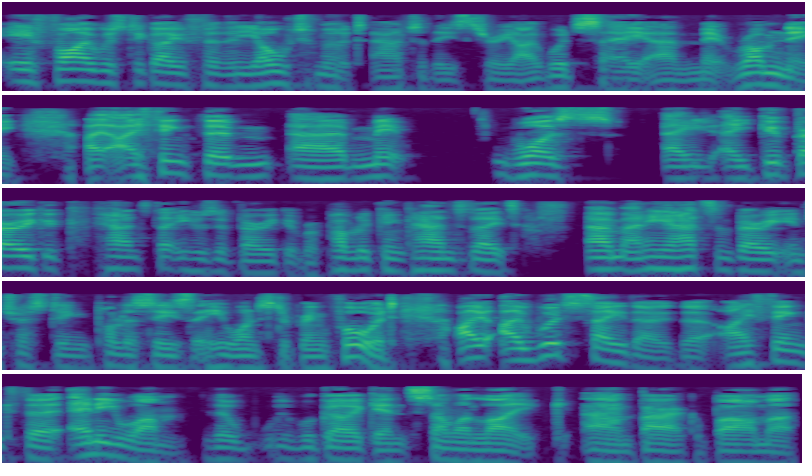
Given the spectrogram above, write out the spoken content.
if I was to go for the ultimate out of these three, I would say uh, Mitt Romney. I, I think that uh, Mitt was a, a good, very good candidate. He was a very good Republican candidate, um, and he had some very interesting policies that he wanted to bring forward. I, I would say though that I think that anyone that would go against someone like um, Barack Obama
